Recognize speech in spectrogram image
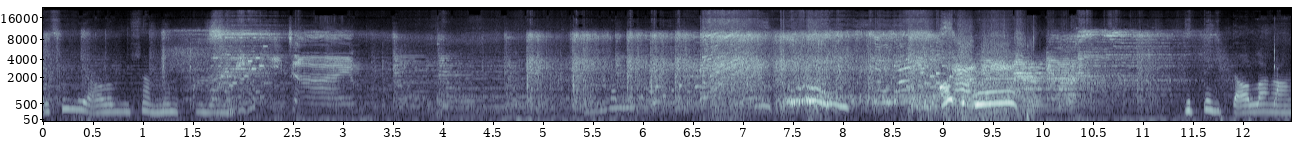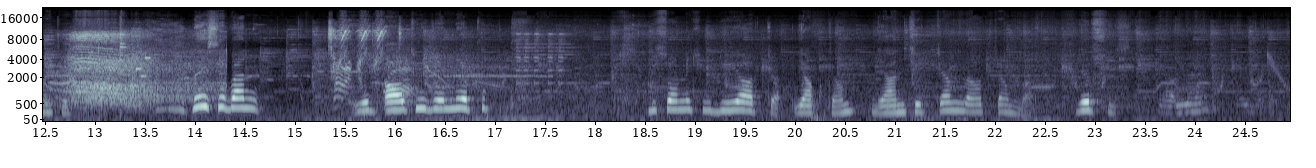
Esil'i alabilsem ne mutlu! Gitti gitti Allah rahmet eylesin. Neyse ben Time to Yet- 650 yapıp bir sonraki videoyu atacağım, yapacağım. Yani çekeceğim ve atacağım da. Görüşürüz.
